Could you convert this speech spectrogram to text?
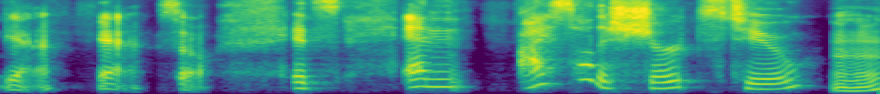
yeah. Yeah. So it's and I saw the shirts too. Mm-hmm.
